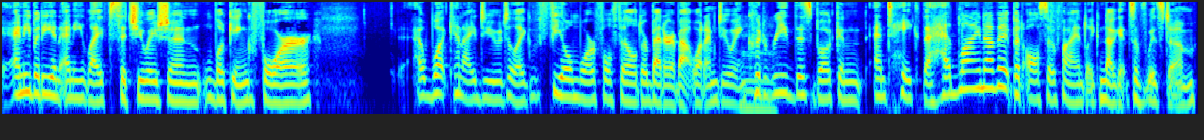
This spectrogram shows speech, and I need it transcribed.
Anybody in any life situation looking for what can I do to like feel more fulfilled or better about what I'm doing? Mm. Could read this book and and take the headline of it, but also find like nuggets of wisdom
